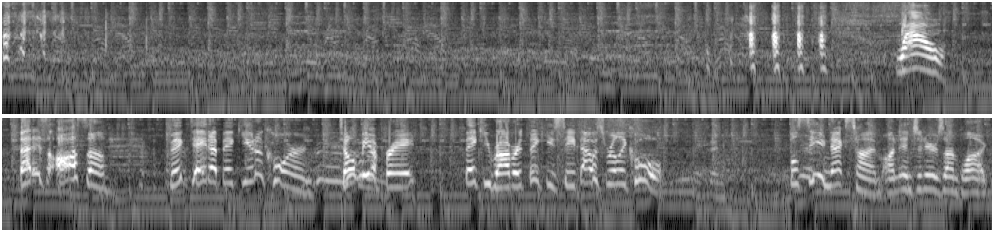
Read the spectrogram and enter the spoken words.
wow. That is awesome. Big data, big unicorn. Don't be afraid. Thank you, Robert. Thank you, Steve. That was really cool. We'll see you next time on Engineers Unplugged.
